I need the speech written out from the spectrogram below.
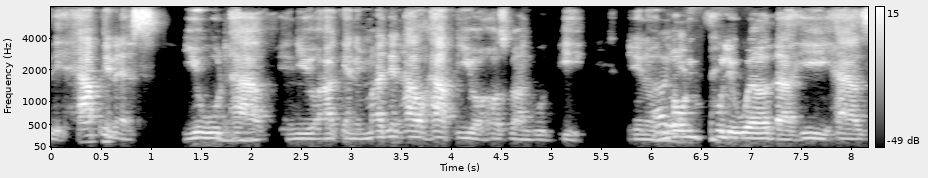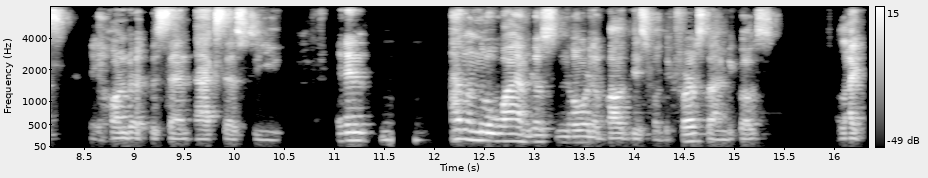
the happiness you would mm-hmm. have in you. I can imagine how happy your husband would be you know, oh, knowing yes. fully well that he has a hundred percent access to you. And. I don't know why I'm just knowing about this for the first time because, like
